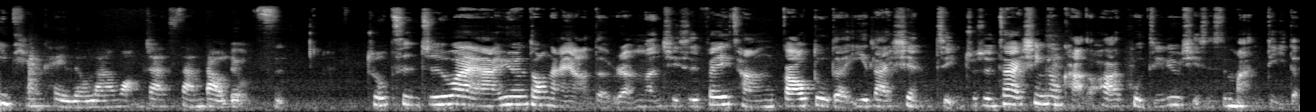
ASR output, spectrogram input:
一天可以浏览网站三到六次。除此之外啊，因为东南亚的人们其实非常高度的依赖现金，就是在信用卡的话，普及率其实是蛮低的，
